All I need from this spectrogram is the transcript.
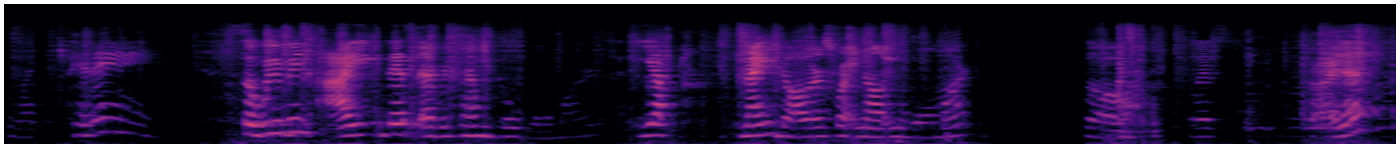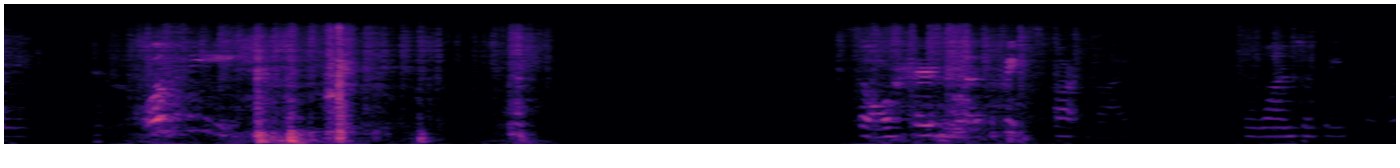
like ta-dang. So we've been eyeing this every time we go Walmart. Yep, ninety dollars right now in Walmart. So let's try this. We'll see. So here's the quick start guide. One, two, three, four.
